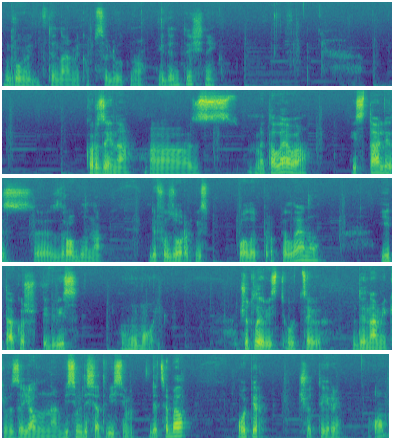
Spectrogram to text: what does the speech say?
Другий динамік абсолютно ідентичний. Корзина е, з металева, із сталі з, зроблена, дифузор із поліпропілену і також підвіс гумовий. Чутливість у цих динаміків заявлена 88 дБ, опір 4 Ом.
